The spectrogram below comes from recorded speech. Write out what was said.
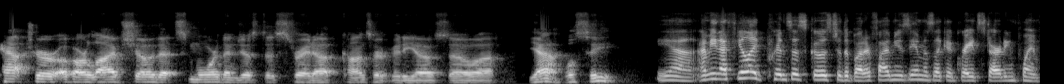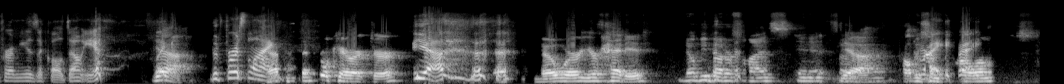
capture of our live show that's more than just a straight up concert video. So uh, yeah we'll see yeah. I mean, I feel like Princess Goes to the Butterfly Museum is like a great starting point for a musical, don't you? like yeah. The first line. That's central character. Yeah. know where you're headed. There'll be butterflies in it. Somewhere. Yeah. Probably right, some poems. Right.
